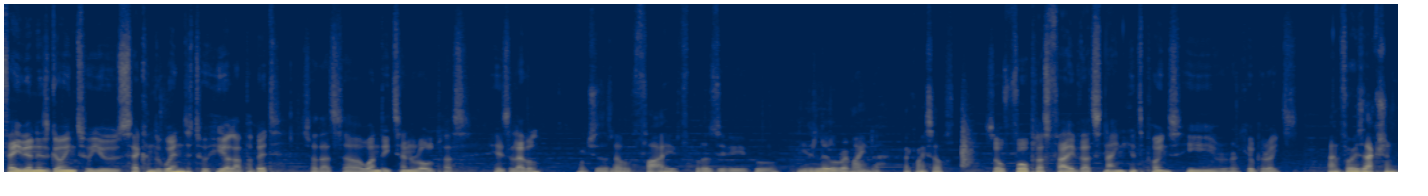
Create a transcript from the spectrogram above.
Fabian is going to use Second Wind to heal up a bit, so that's a 1d10 roll plus his level. which is a level 5 for those of you who need a little reminder, like myself. So 4 plus 5, that's 9 hit points. He recuperates. And for his action,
